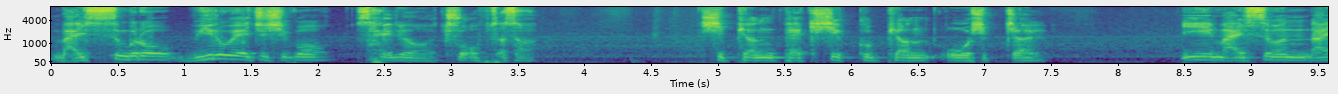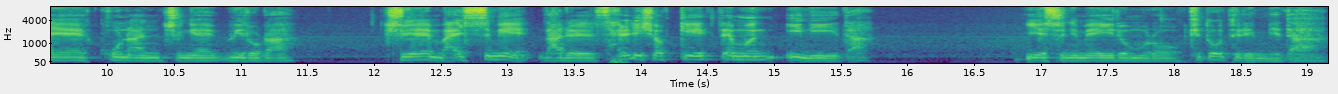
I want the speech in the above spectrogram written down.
말씀으로 위로해 주시고 살려 주옵소서. 시편 119편 50절 이 말씀은 나의 고난 중의 위로라. 주의 말씀이 나를 살리셨기 때문이니이다. 예수님의 이름으로 기도드립니다.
